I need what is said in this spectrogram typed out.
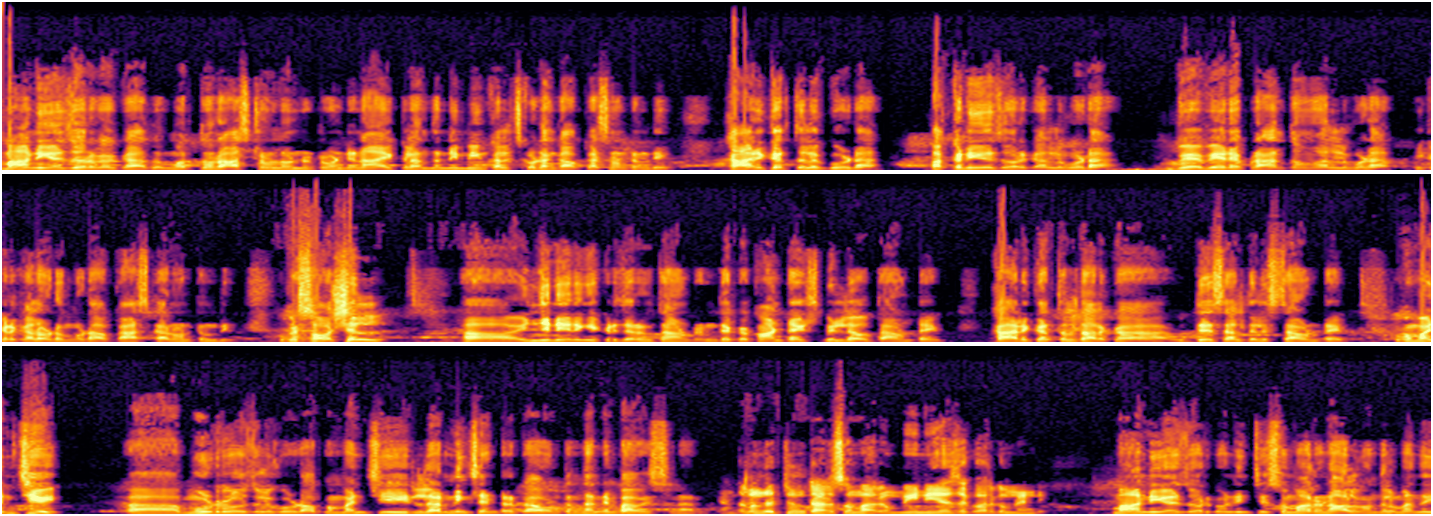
మా నియోజకవర్గం కాదు మొత్తం రాష్ట్రంలో ఉన్నటువంటి నాయకులందరినీ మేము కలుసుకోవడానికి అవకాశం ఉంటుంది. కార్యకర్తలకు కూడా పక్క నియోజకవర్గాలు కూడా వేరే ప్రాంతం వాళ్ళు కూడా ఇక్కడ కలవడం కూడా ఒక ఆస్కారం ఉంటుంది. ఒక సోషల్ ఇంజనీరింగ్ ఇక్కడ జరుగుతూ ఉంటుంది. ఒక కాంటాక్ట్స్ బిల్డ్ అవుతూ ఉంటాయి. కార్యకర్తల తాలూకా ఉద్దేశాలు తెలుస్తూ ఉంటాయి. ఒక మంచి ఆ, మూడు రోజులు కూడా ఒక మంచి లెర్నింగ్ సెంటర్గా ఉంటుందని భావిస్తున్నాను ఎంతమంది వచ్చి ఉంటారు సుమారు మీ నియోజకవర్గం నుండి? మా నియోజకవర్గం నుంచి సుమారు నాలుగు వందల మంది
